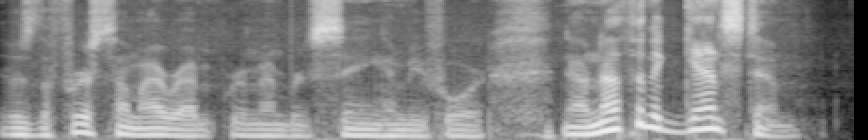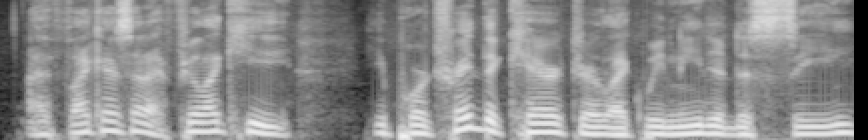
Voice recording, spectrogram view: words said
It was the first time I re- remembered seeing him before. Now, nothing against him. I, like I said, I feel like he he portrayed the character like we needed to see,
